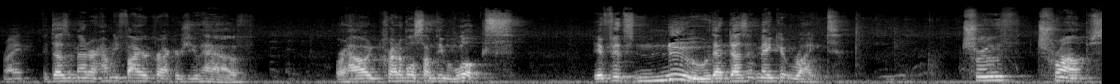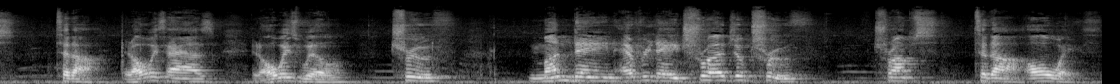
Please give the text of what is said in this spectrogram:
Right? It doesn't matter how many firecrackers you have or how incredible something looks. If it's new, that doesn't make it right. Truth trumps ta-da. It always has, it always will. Truth, mundane, everyday trudge of truth trumps ta-da, always.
